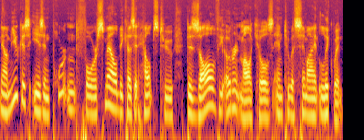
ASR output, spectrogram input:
Now, mucus is important for smell because it helps to dissolve the odorant molecules into a semi-liquid,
